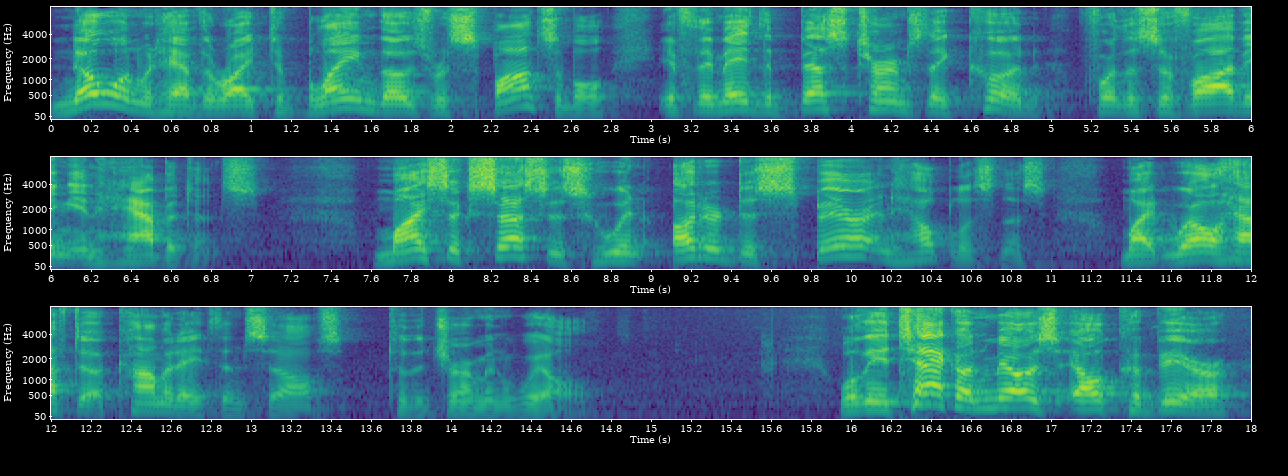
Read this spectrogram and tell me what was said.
no one would have the right to blame those responsible if they made the best terms they could for the surviving inhabitants. My successors, who in utter despair and helplessness might well have to accommodate themselves to the German will. Well, the attack on Mers el Kabir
